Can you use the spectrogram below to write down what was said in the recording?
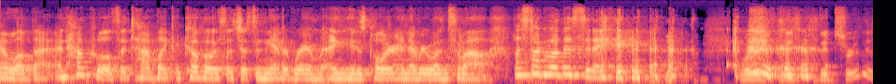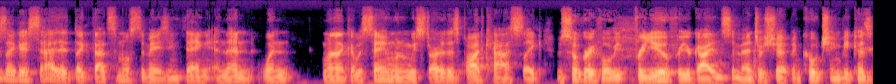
I love that. And how cool is it to have like a co-host that's just in the other room and you just pull her in every once in a while. Let's talk about this today. yeah. Well, the, the, the, truth is, like I said, it, like that's the most amazing thing. And then when, when, like I was saying, when we started this podcast, like I'm so grateful for you, for your guidance and mentorship and coaching, because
